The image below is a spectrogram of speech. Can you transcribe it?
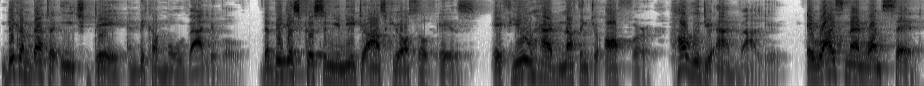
Become better each day and become more valuable. The biggest question you need to ask yourself is, if you had nothing to offer, how would you add value? A wise man once said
